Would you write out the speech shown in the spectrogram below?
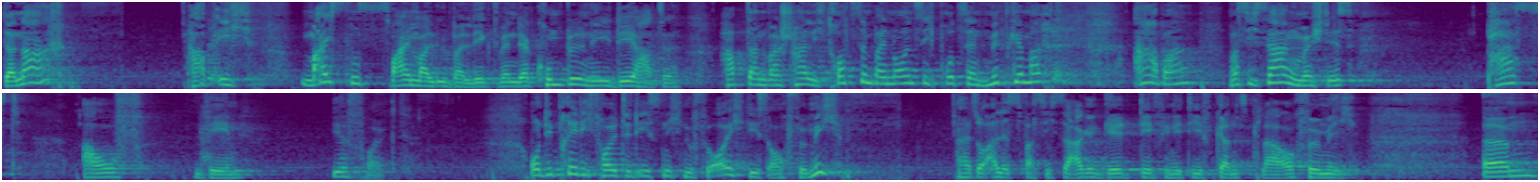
Danach habe ich meistens zweimal überlegt, wenn der Kumpel eine Idee hatte. Habe dann wahrscheinlich trotzdem bei 90 Prozent mitgemacht. Aber was ich sagen möchte ist, passt auf, wem ihr folgt. Und die Predigt heute, die ist nicht nur für euch, die ist auch für mich. Also alles, was ich sage, gilt definitiv ganz klar auch für mich. Ähm,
